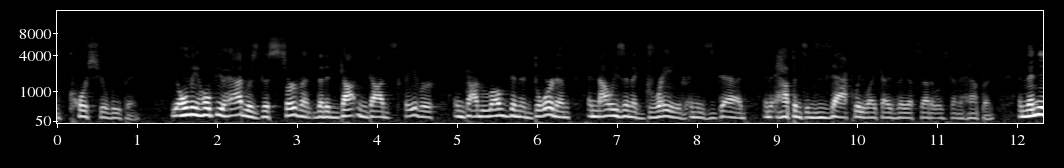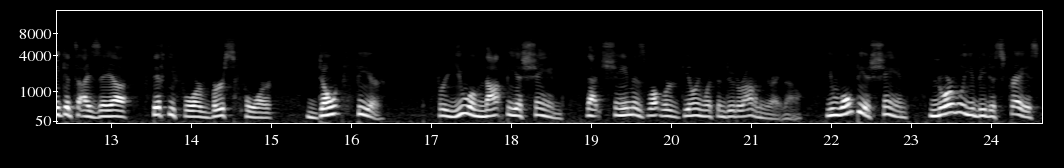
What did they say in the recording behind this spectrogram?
Of course you're weeping. The only hope you had was this servant that had gotten God's favor and God loved and adored him, and now he's in a grave and he's dead, and it happens exactly like Isaiah said it was going to happen. And then you get to Isaiah 54, verse 4 Don't fear, for you will not be ashamed. That shame is what we're dealing with in Deuteronomy right now. You won't be ashamed, nor will you be disgraced,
